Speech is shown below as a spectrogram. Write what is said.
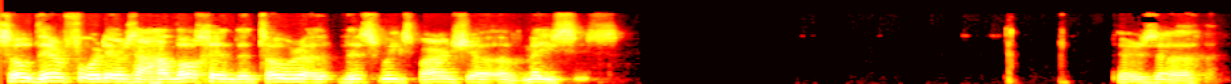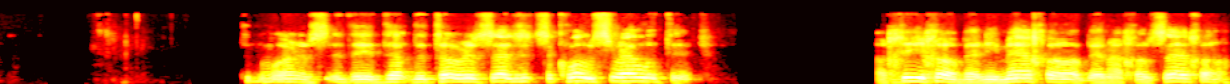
So therefore, there's a halacha in the Torah this week's parsha of mesis. There's a the, the, the Torah says it's a close relative. Achicha ben imecha ben achosecha.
